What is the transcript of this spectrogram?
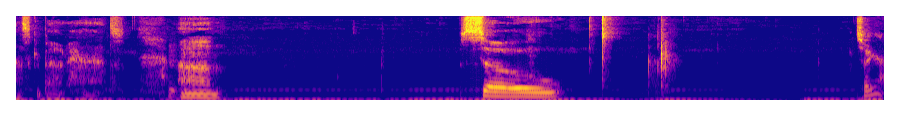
ask about hats. Mm-hmm. Um, so, so yeah,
